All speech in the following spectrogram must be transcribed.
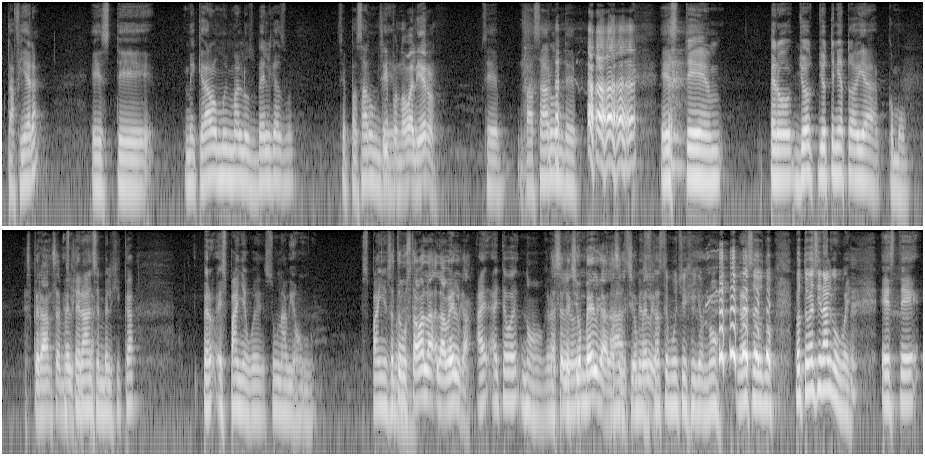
está fiera. Este, me quedaron muy mal los belgas, güey. Se pasaron Sí, de, pues no valieron. se pasaron de, este, pero yo, yo tenía todavía como Esperanza en Bélgica. esperanza en Bélgica. Pero España, güey, es un avión, güey. España O es sea, una ¿te gustaba la, la belga? Ahí, ahí te voy- no, gracias. a selección Dios. belga, la Ah, selección sí, me belga. mucho y dije yo, no, gracias a Dios no. Pero te voy a decir algo, güey. Este,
